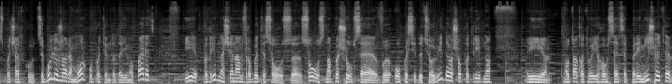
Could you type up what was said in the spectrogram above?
спочатку цибулю жаримо, моркву, потім додаємо перець. І потрібно ще нам зробити соус. Е, Соус напишу все в описі до цього відео, що потрібно. І отак от ви його все це перемішуєте.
